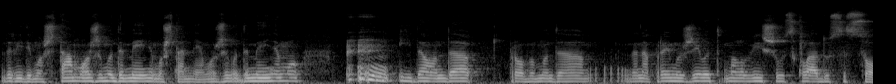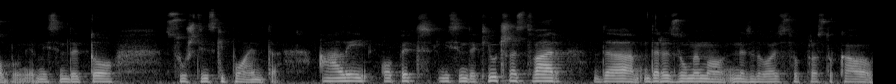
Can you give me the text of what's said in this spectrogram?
da vidimo šta možemo da menjamo, šta ne možemo da menjamo i da onda probamo da, da napravimo život malo više u skladu sa sobom, jer mislim da je to suštinski poenta. Ali, opet, mislim da je ključna stvar da, da razumemo nezadovoljstvo prosto kao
